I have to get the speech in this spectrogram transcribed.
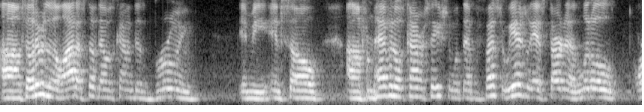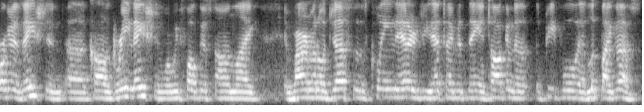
Um, so there was just a lot of stuff that was kind of just brewing in me. And so uh, from having those conversations with that professor, we actually had started a little organization uh, called Green Nation where we focused on like environmental justice, clean energy, that type of thing, and talking to the people that look like us.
